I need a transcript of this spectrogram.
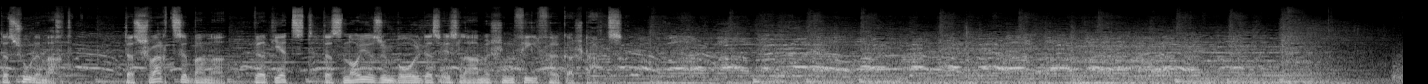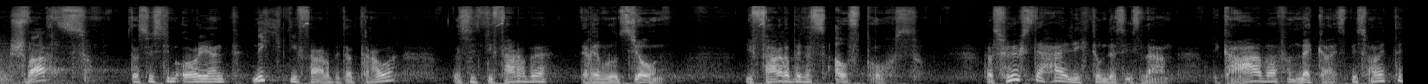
das Schule macht. Das schwarze Banner wird jetzt das neue Symbol des islamischen Vielvölkerstaats. Schwarz, das ist im Orient nicht die Farbe der Trauer, das ist die Farbe der Revolution, die Farbe des Aufbruchs. Das höchste Heiligtum des Islam, die Kaaba von Mekka, ist bis heute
